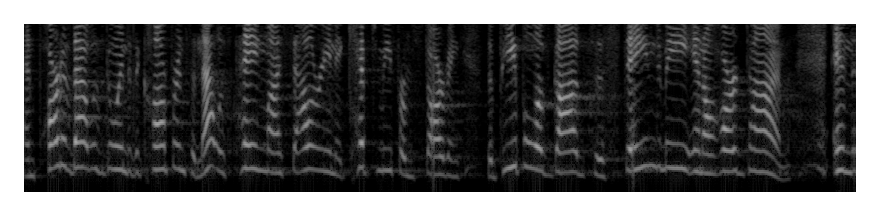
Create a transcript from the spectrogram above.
and part of that was going to the conference and that was paying my salary and it kept me from starving. The people of God sustained me in a hard time. And,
